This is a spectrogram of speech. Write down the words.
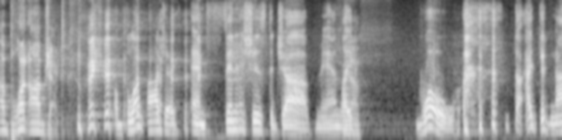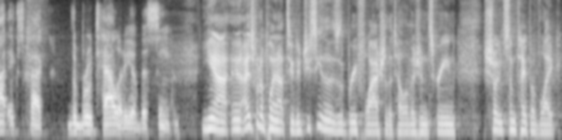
a blunt object. Like- a blunt object, and finishes the job. Man, like Yeah. whoa! I did not expect the brutality of this scene. Yeah, and I just want to point out too. Did you see there's a brief flash of the television screen showing some type of like,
